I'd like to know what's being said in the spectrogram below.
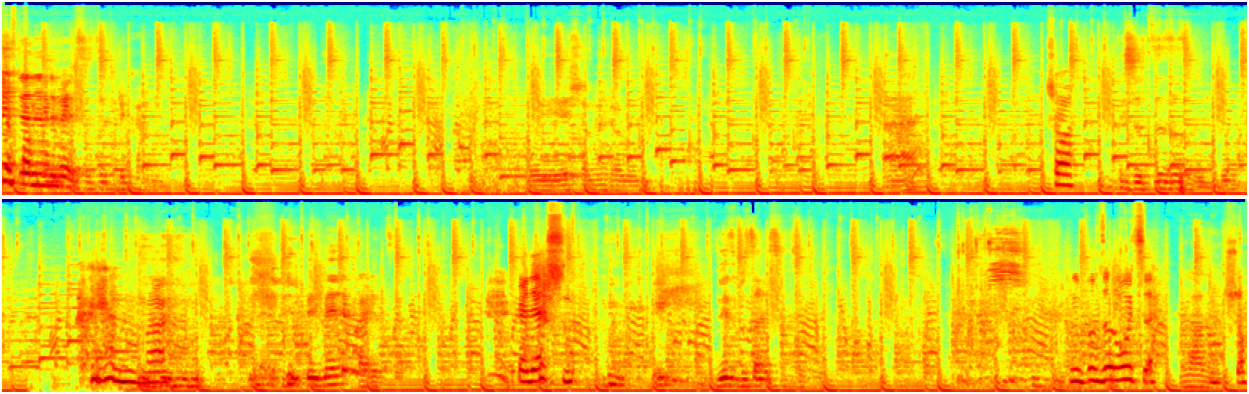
я блін, ти не впевнена. дивився, це Що? Що це за звук? Я не знаю. Ти вмієш париться? Конечно. Зараз все. Ну позорвуться. Ладно. Що?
